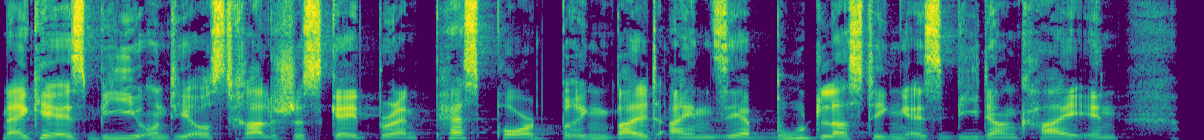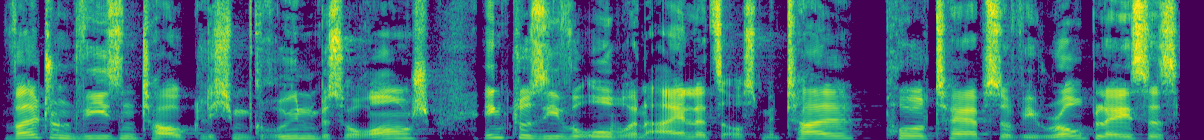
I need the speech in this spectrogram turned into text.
Nike SB und die australische Skatebrand Passport bringen bald einen sehr bootlastigen SB Dunk High in Wald- und Wiesen tauglichem Grün bis Orange, inklusive oberen Eyelets aus Metall, Pull-Tabs sowie Rope-Laces.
